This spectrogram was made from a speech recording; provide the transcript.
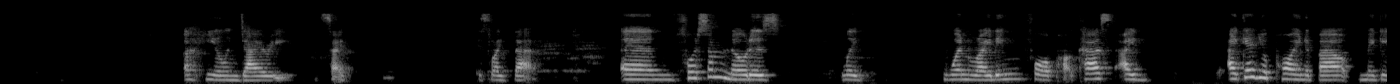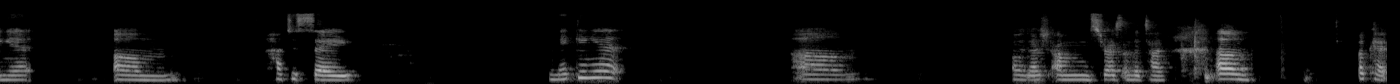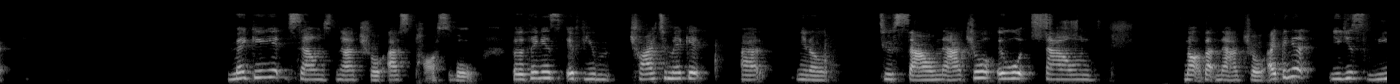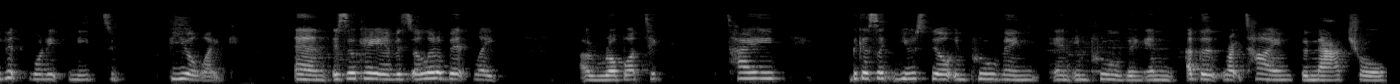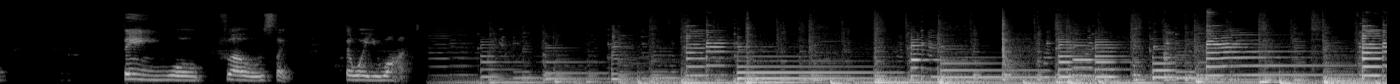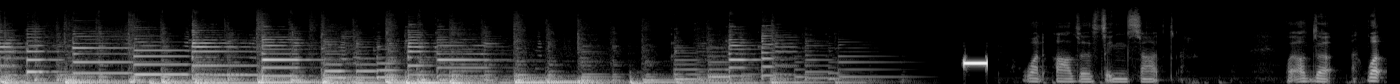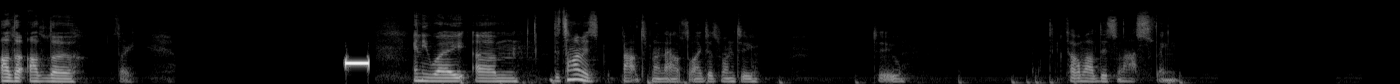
a healing diary. It's like it's like that. And for some notice like when writing for a podcast i i get your point about making it um how to say making it um oh my gosh i'm stressed on the time. Um okay making it sounds natural as possible. But the thing is if you try to make it at you know to sound natural it would sound not that natural. I think that you just leave it what it needs to feel like. And it's okay if it's a little bit like a robotic type because like you're still improving and improving. And at the right time the natural thing will flows like the way you want other things that what other what other other sorry. Anyway um the time is about to run out so i just want to to talk about this last thing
